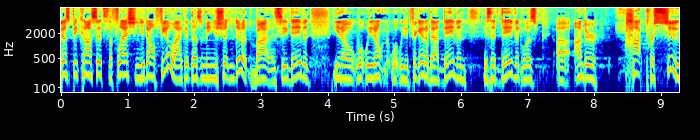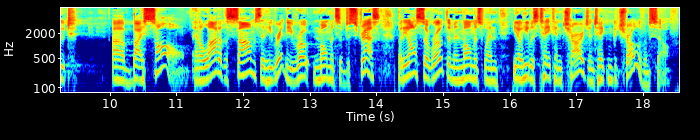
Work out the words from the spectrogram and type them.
Just because it's the flesh and you don't feel like it doesn't mean you shouldn't do it. See, David, you know what we don't, what we forget about David is that David was uh, under hot pursuit uh, by Saul. And a lot of the Psalms that he written, he wrote in moments of distress, but he also wrote them in moments when, you know, he was taking charge and taking control of himself.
